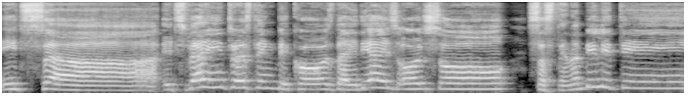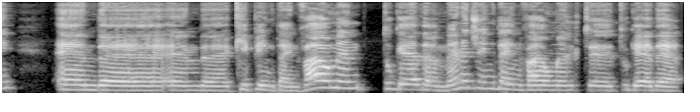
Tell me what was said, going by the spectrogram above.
it's uh, it's very interesting because the idea is also sustainability and uh, and uh, keeping the environment together, managing the environment uh, together,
